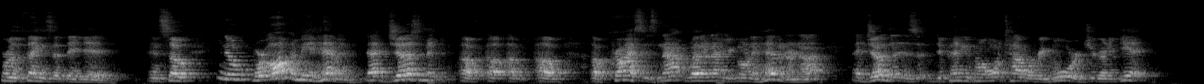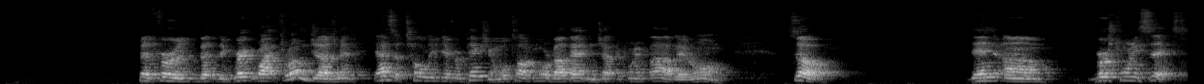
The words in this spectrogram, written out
for the things that they did. And so, you know, we're all going to be in heaven. That judgment of, of, of, of Christ is not whether or not you're going to heaven or not. That judgment is depending upon what type of rewards you're going to get. But for but the great white throne judgment, that's a totally different picture. And we'll talk more about that in chapter 25 later on. So, then um, verse 26.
